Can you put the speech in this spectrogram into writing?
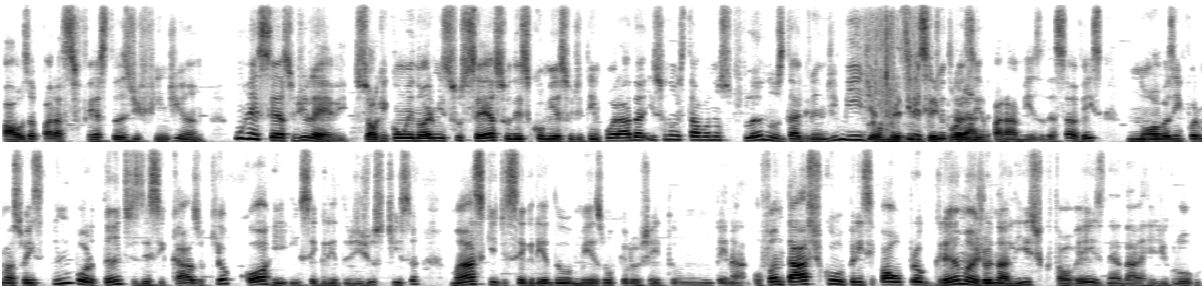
pausa para as festas de fim de ano um recesso de leve. Só que com o enorme sucesso desse começo de temporada, isso não estava nos planos da grande mídia, começo que decidiu trazer para a mesa dessa vez novas informações importantes desse caso que ocorre em segredo de justiça, mas que de segredo mesmo pelo jeito não tem nada. O Fantástico, o principal programa jornalístico talvez, né, da Rede Globo,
